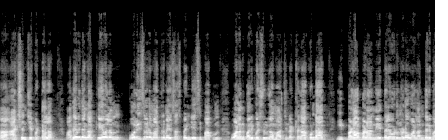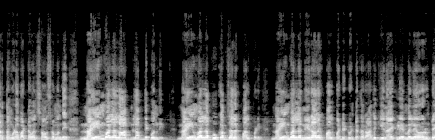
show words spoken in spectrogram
యాక్షన్ చేపట్టాలా? అదేవిధంగా కేవలం పోలీసులను మాత్రమే సస్పెండ్ చేసి పాపం వాళ్ళని బలిపశువులుగా మార్చింది అట్లా కాకుండా ఈ బడా బడా నేతలు ఎవడున్నాడో వాళ్ళందరి భర్తం కూడా పట్టవలసిన అవసరం ఉంది. నయం వల్ల లాబ్- లబ్ధి పొంది. నయం వల్ల భూ కబ్జాలకు పాల్పడి నయం వల్ల నేరాలకు పాల్పడేటువంటి ఒక రాజకీయ నాయకులు ఎమ్మెల్యే ఎవరు ఉంటే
